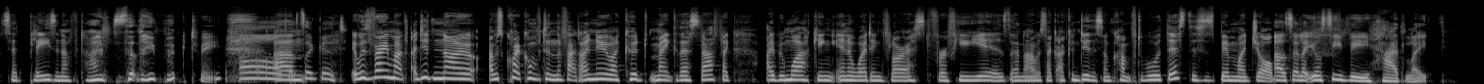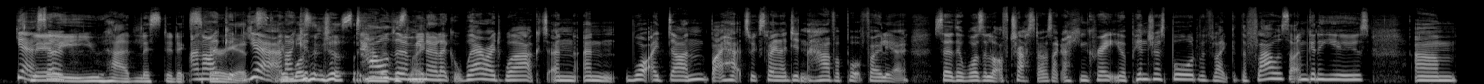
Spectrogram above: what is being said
said please enough times that they booked me. oh um, that's so good It was very much, I didn't know, I was quite confident in the fact I knew I could make their stuff. Like, I'd been working in a wedding florist for a few years and I was like, I can do this. I'm comfortable with this. This has been my job. Oh, so like your CV had like Yeah, so- clearly you had listed experience. and. I could, yeah, and it I wasn't could just like, tell were just them, you know, like where I'd worked and and what I'd done, but I had to explain I didn't have a portfolio, so there was a lot of trust. I was like, I can create you a Pinterest board with like the flowers that I'm going to use, um,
